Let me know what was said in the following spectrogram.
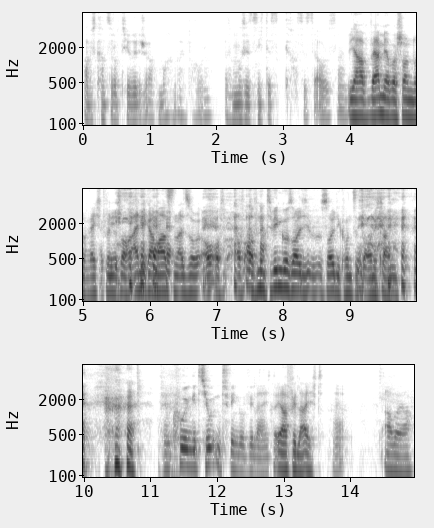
Aber das kannst du doch theoretisch auch machen, einfach, oder? Also muss jetzt nicht das krasseste Auto sein. Ja, wäre mir aber schon recht, okay. wenn es auch einigermaßen, also auf, auf, auf einen Twingo soll die, soll die Kunst jetzt auch nicht landen. auf einem coolen getunten Twingo vielleicht. Ja, vielleicht. Ja. Aber ja.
